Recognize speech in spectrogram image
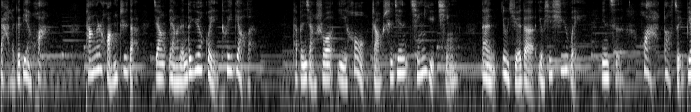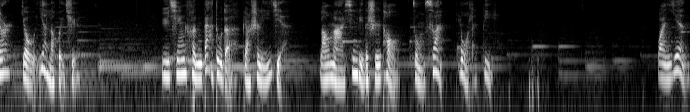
打了个电话，堂而皇之的将两人的约会推掉了。他本想说以后找时间请雨晴，但又觉得有些虚伪，因此话到嘴边儿又咽了回去。雨晴很大度地表示理解，老马心里的石头总算落了地。晚宴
